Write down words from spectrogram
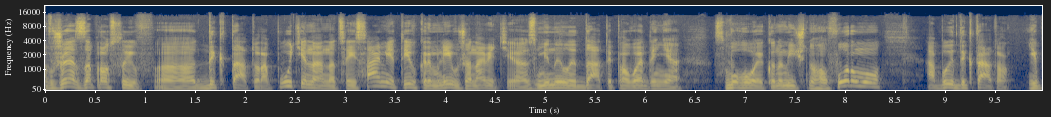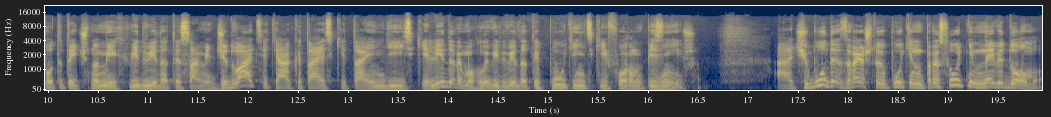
вже запросив е, диктатора Путіна на цей саміт, і в Кремлі вже навіть е, змінили дати проведення свого економічного форуму, аби диктатор гіпотетично міг відвідати саміт G20, а китайські та індійські лідери могли відвідати путінський форум пізніше. А чи буде зрештою Путін присутнім, невідомо.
